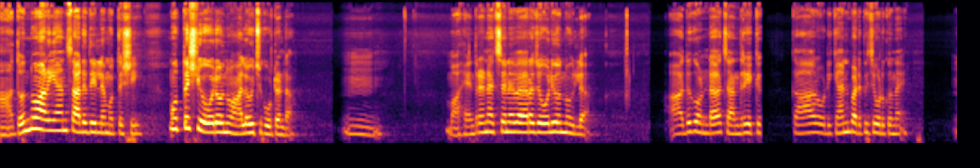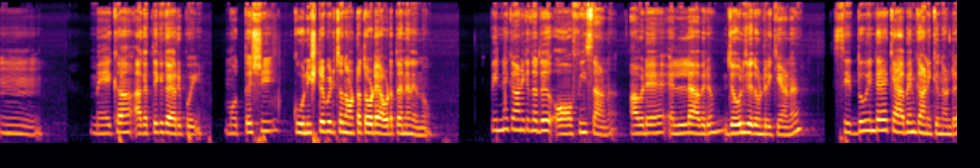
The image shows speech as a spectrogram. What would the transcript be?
അതൊന്നും അറിയാൻ സാധ്യതയില്ല മുത്തശ്ശി മുത്തശ്ശി ഓരോന്നും ആലോചിച്ച് കൂട്ടണ്ട. മഹേന്ദ്രൻ അച്ഛന് വേറെ ജോലിയൊന്നുമില്ല അതുകൊണ്ടാ ചന്ദ്രികയ്ക്ക് കാർ ഓടിക്കാൻ പഠിപ്പിച്ചു കൊടുക്കുന്നേ ഉം. മേഘ അകത്തേക്ക് കയറിപ്പോയി. മുത്തശ്ശി കുനിഷ്ട പിടിച്ച നോട്ടത്തോടെ അവിടെ തന്നെ നിന്നു. പിന്നെ കാണിക്കുന്നത് ഓഫീസാണ് അവിടെ എല്ലാവരും ജോലി ചെയ്തുകൊണ്ടിരിക്കുകയാണ്. സിദ്ധുവിന്റെ ക്യാബിൻ കാണിക്കുന്നുണ്ട്.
